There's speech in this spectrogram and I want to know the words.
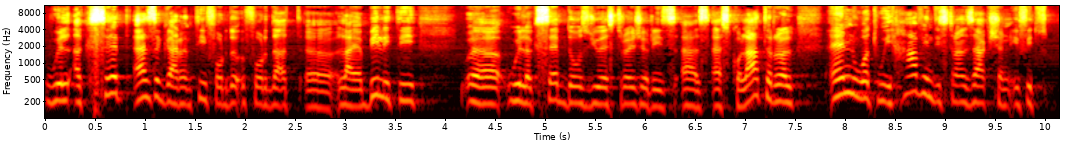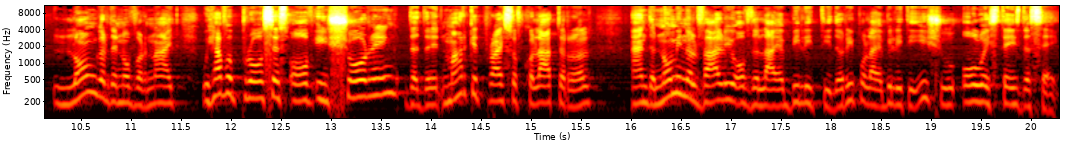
will accept as a guarantee for, the, for that uh, liability uh, will accept those US treasuries as, as collateral. And what we have in this transaction, if it's longer than overnight, we have a process of ensuring that the market price of collateral and the nominal value of the liability, the repo liability issue, always stays the same.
